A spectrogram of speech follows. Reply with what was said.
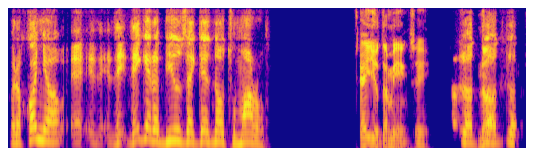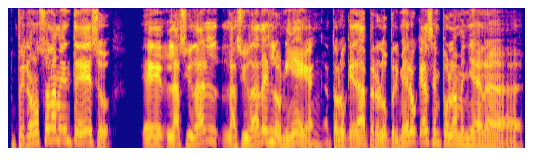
Pero coño, eh, they, they get abused like there's no tomorrow. Ellos también, sí. No, pero no solamente eso. Eh, la ciudad, las ciudades lo niegan a todo lo que da, pero lo primero que hacen por la mañana,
